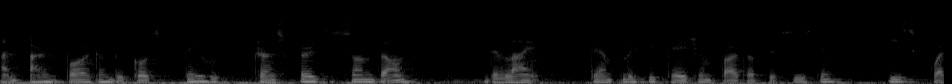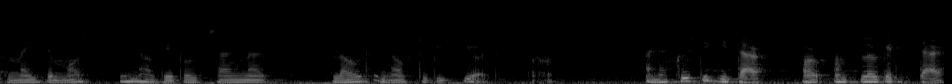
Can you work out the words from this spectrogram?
and are important because they transfer the sound down the line. The amplification part of the system is what makes the most inaudible signal loud enough to be heard. An acoustic guitar or unplugged guitar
